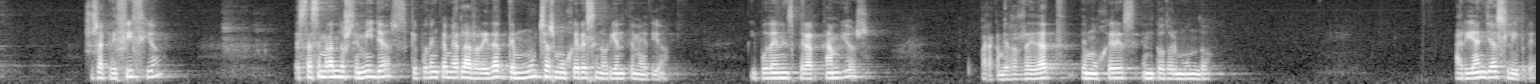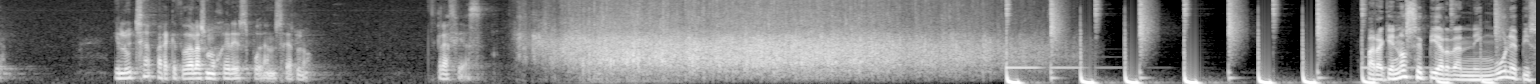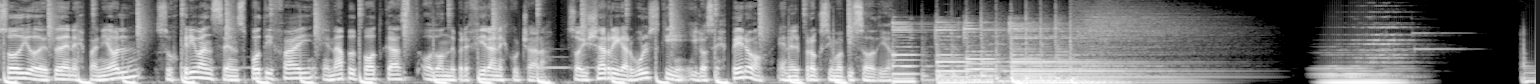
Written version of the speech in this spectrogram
su sacrificio, está sembrando semillas que pueden cambiar la realidad de muchas mujeres en Oriente Medio y pueden inspirar cambios para cambiar la realidad de mujeres en todo el mundo. Ariane ya es libre y lucha para que todas las mujeres puedan serlo. Gracias. Para que no se pierdan ningún episodio de TED en español, suscríbanse en Spotify, en Apple Podcast o donde prefieran escuchar. Soy Jerry Garbulski y los espero en el próximo episodio.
